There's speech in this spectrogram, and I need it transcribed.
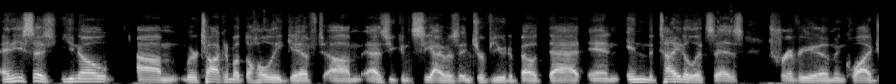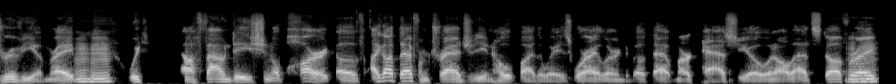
and he says, you know, um, we were talking about the holy gift. Um, as you can see, I was interviewed about that, and in the title it says trivium and quadrivium, right? Mm-hmm. a foundational part of I got that from Tragedy and Hope, by the way, is where I learned about that Mark Passio and all that stuff, Mhm. right?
